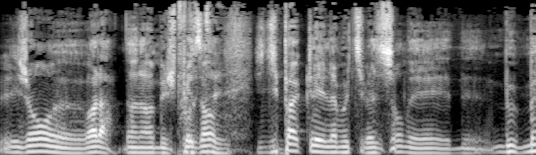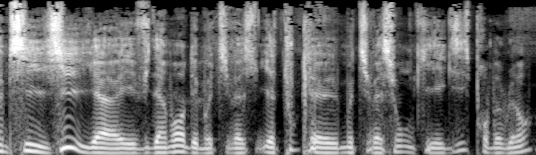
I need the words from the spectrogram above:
les gens euh, voilà. Non non mais je plaisante. Je dis pas que les- la motivation des, des- même si si il y a évidemment des motivations il y a toutes les motivations qui existent probablement.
